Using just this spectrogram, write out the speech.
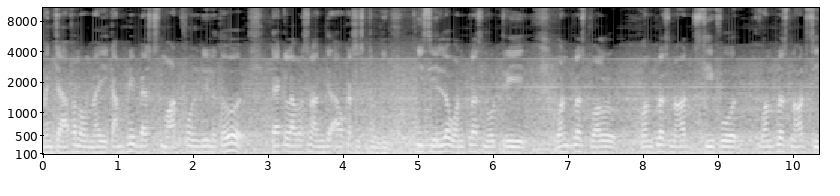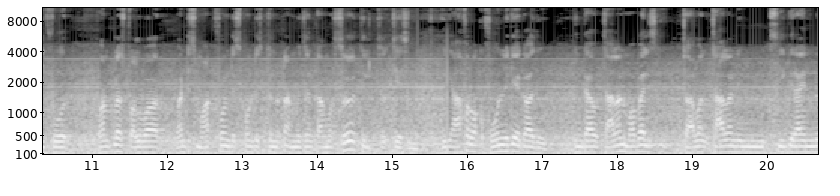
మంచి ఆఫర్లు ఉన్నాయి. కంపెనీ బెస్ట్ స్మార్ట్ ఫోన్ డీల్తో టెక్ లవర్స్ను అంది ఆకర్షిస్తుంది ఈ సేల్లో OnePlus note three OnePlus twelve OnePlus Nord C four OnePlus Nord C four OnePlus twelve R వంటి స్మార్ట్ ఫోన్ డిస్కౌంట్ ఇస్తున్నట్టు అమెజాన్ కామర్స్ చేసింది. ఈ ఆఫర్ ఒక ఫోన్లకే కాదు ఇంకా చాలా మొబైల్స్ చాలా చాలా మిక్సీ గ్రైండ్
